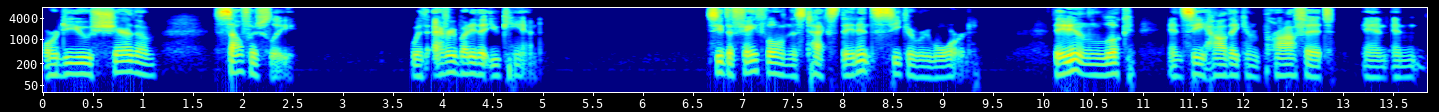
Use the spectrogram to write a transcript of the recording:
or do you share them selfishly with everybody that you can? See, the faithful in this text, they didn't seek a reward. They didn't look and see how they can profit and, and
